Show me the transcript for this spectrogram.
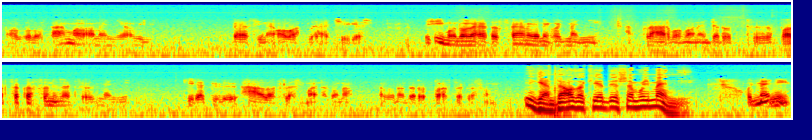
azzal a számmal, amennyi a víz felszíne alatt lehetséges. És így módon lehet azt felmérni, hogy mennyi lárva van egy adott partszakaszon, illetve hogy mennyi kirepülő állat lesz majd azon, a, azon az adott partszakaszon. Igen, de az a kérdésem, hogy mennyi? Hogy mennyi?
